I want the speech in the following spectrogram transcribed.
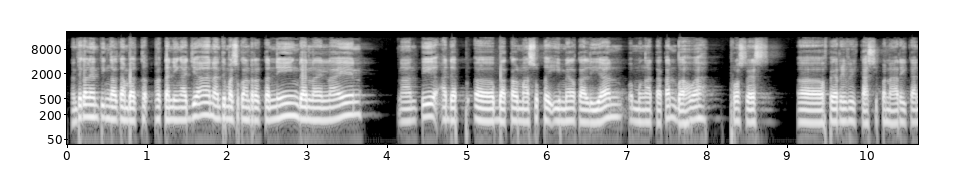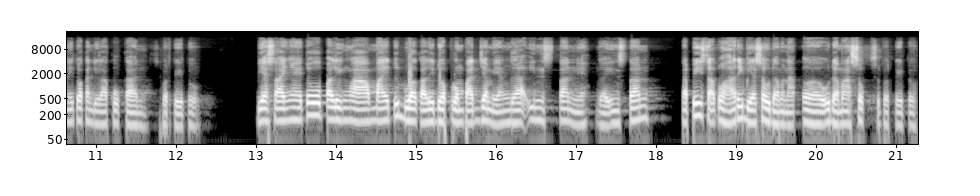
Nanti kalian tinggal tambah rekening aja, nanti masukkan rekening dan lain-lain. Nanti ada e, bakal masuk ke email kalian mengatakan bahwa proses e, verifikasi penarikan itu akan dilakukan seperti itu. Biasanya itu paling lama itu dua kali 24 jam ya, nggak instan ya, nggak instan. Tapi satu hari biasa udah mena, e, udah masuk seperti itu.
